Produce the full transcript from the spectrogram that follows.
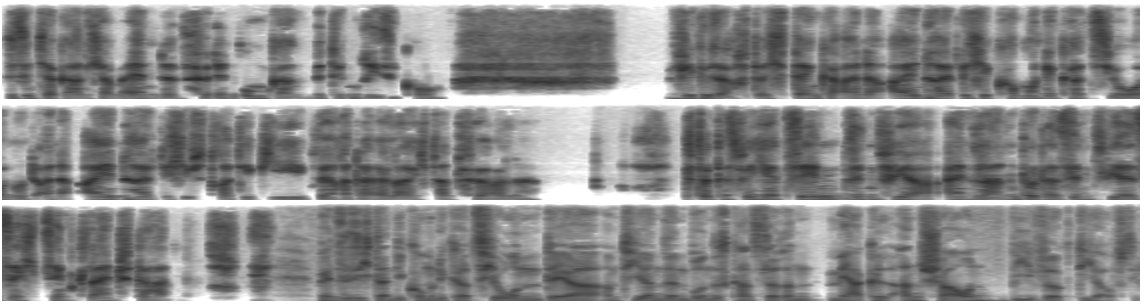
Wir sind ja gar nicht am Ende für den Umgang mit dem Risiko. Wie gesagt, ich denke, eine einheitliche Kommunikation und eine einheitliche Strategie wäre da erleichternd für alle. Statt dass wir jetzt sehen, sind wir ein Land oder sind wir 16 Kleinstaaten. Wenn Sie sich dann die Kommunikation der amtierenden Bundeskanzlerin Merkel anschauen, wie wirkt die auf Sie?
